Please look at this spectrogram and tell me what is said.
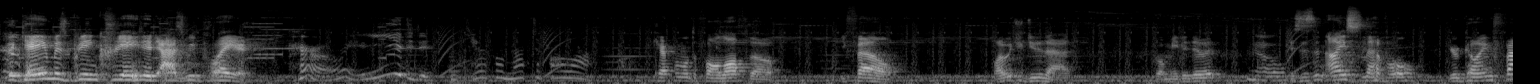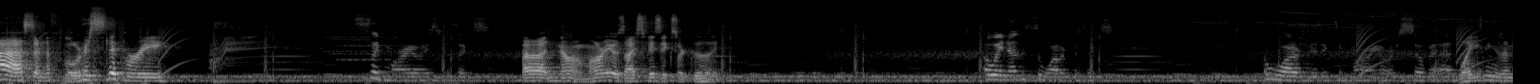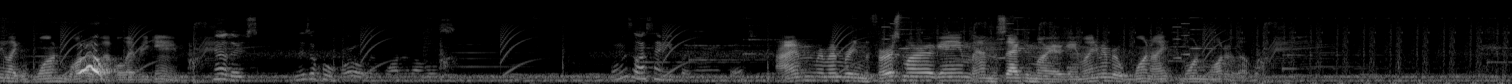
The game is being created as we play it. Apparently, you did it. Be careful not to fall off. Careful not to fall off, though. You fell. Why would you do that? You want me to do it? No. This is an ice level. You're going fast, and the floor is slippery. This is like Mario Ice Physics. Uh, no, Mario's ice physics are good. Oh, wait, no, this is the water physics. The water physics in Mario are so bad. Why do you think there's only like one water Woo! level every game? No, there's there's a whole world of water levels. When was the last time you played Mario, bitch? I'm remembering the first Mario game and the second Mario game. I remember one one water level.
